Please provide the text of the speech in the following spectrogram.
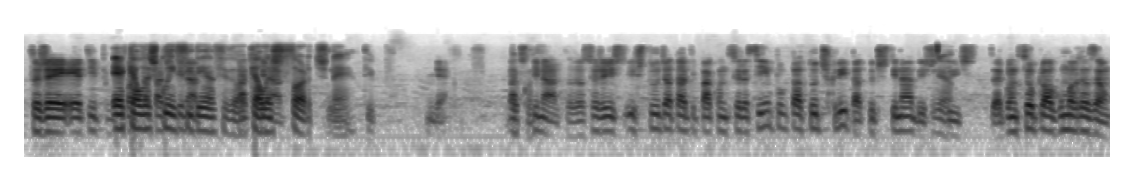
Ou seja, é, é tipo... É aquelas destinado, coincidências, ou está aquelas sortes, né? Tipo, Yeah. Está destinado, estás a ver? ou seja, isto, isto tudo já está tipo, a acontecer assim porque está tudo escrito, está tudo destinado, isto, Yeah. isto aconteceu por alguma razão.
